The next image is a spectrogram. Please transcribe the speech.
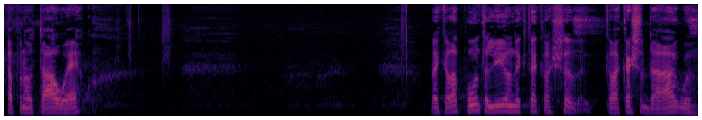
dá pra notar o eco. Daquela ponta ali, onde é que tá aquela, aquela caixa d'água.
